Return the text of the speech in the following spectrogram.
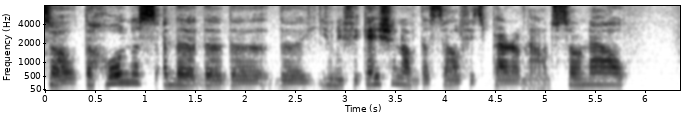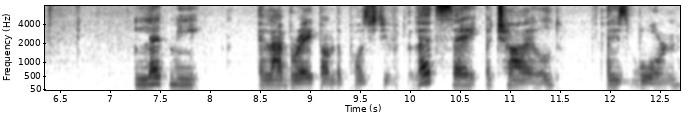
So the wholeness and the, the, the, the unification of the self is paramount. So now let me elaborate on the positive. Let's say a child is born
